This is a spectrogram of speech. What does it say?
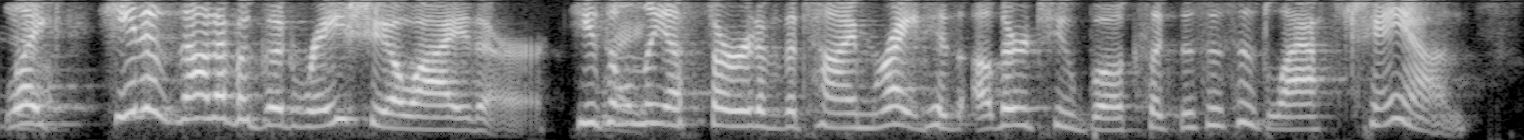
Like he does not have a good ratio either. He's right. only a third of the time right. His other two books, like this is his last chance.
